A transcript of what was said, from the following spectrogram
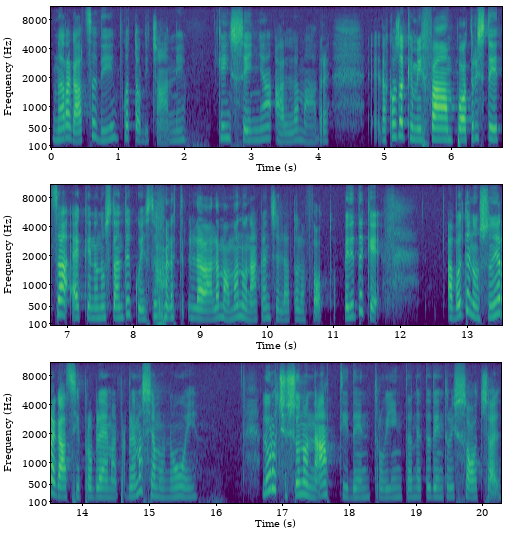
Una ragazza di 14 anni che insegna alla madre. La cosa che mi fa un po' tristezza è che nonostante questo la, la, la mamma non ha cancellato la foto. Vedete che a volte non sono i ragazzi il problema, il problema siamo noi. Loro ci sono nati dentro internet, dentro i social.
